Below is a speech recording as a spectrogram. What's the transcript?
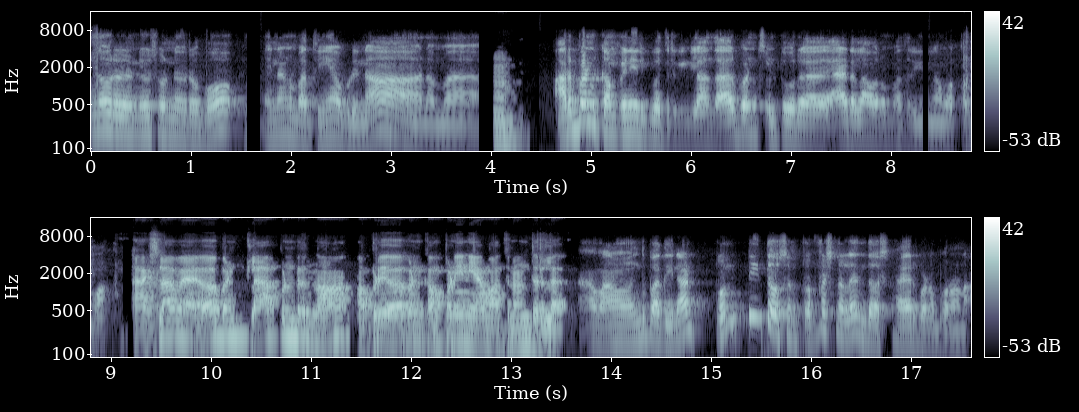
இன்னொரு நியூஸ் ஒன்று ரொம்ப என்னன்னு பாத்தீங்க அப்படின்னா நம்ம. அர்பன் கம்பெனி இருக்கு பார்த்திருக்கீங்களா? அந்த அர்பன் சொல்லிட்டு ஒரு ஆட் எல்லாம் வரும் பார்த்திருக்கீங்களா மொத்தமா? ஆக்சுவலா அவன் ஏர்பன் கிளாப்னு இருந்தான் அப்படியே ஏர்பன் கம்பெனின்னு ஏமாத்தினான்னு தெரியல. அவன் வந்து பாத்தீங்கன்னா டுவெண்ட்டி தௌசண்ட் ப்ரொஃபஷனலை இந்த வருஷம் ஹையர் பண்ண போறானா.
